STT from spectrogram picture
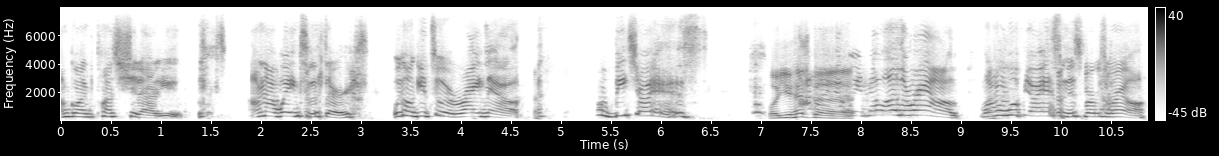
I'm going to punch shit out of you. I'm not waiting to the third. We're gonna get to it right now. I'm gonna beat your ass. Well, you have I don't know the in no other round. I'm gonna whoop your ass in this first round.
